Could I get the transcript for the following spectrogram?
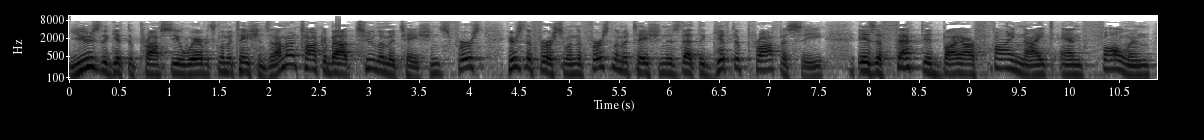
use the gift of prophecy aware of its limitations. And I'm going to talk about two limitations. First, here's the first one. The first limitation is that the gift of prophecy is affected by our finite and fallen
